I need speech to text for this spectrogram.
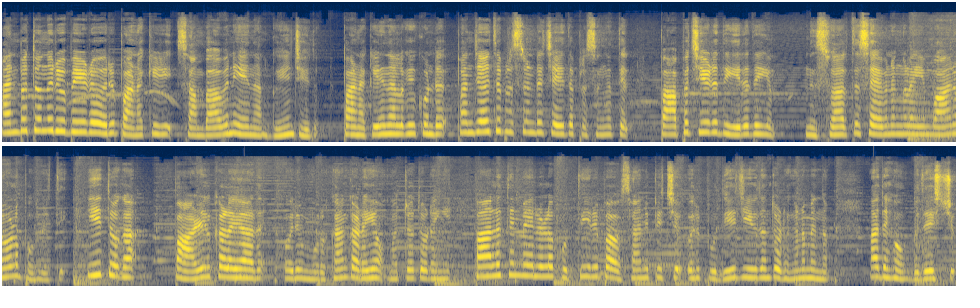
അൻപത്തൊന്ന് രൂപയുടെ ഒരു പണക്കിഴി സംഭാവനയായി നൽകുകയും ചെയ്തു. പണക്കിഴി നൽകിക്കൊണ്ട് പഞ്ചായത്ത് പ്രസിഡന്റ് ചെയ്ത പ്രസംഗത്തിൽ പാപ്പച്ചിയുടെ ധീരതയും നിസ്വാർത്ഥ സേവനങ്ങളെയും വാനോളം പുകഴ്ത്തി. ഈ തുക പാഴിൽ കളയാതെ ഒരു മുറുക്കാൻ കടയോ മറ്റോ തുടങ്ങി പാലത്തിന്മേലുള്ള കുത്തിയിരിപ്പ് അവസാനിപ്പിച്ച് ഒരു പുതിയ ജീവിതം തുടങ്ങണമെന്നും അദ്ദേഹം ഉപദേശിച്ചു.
